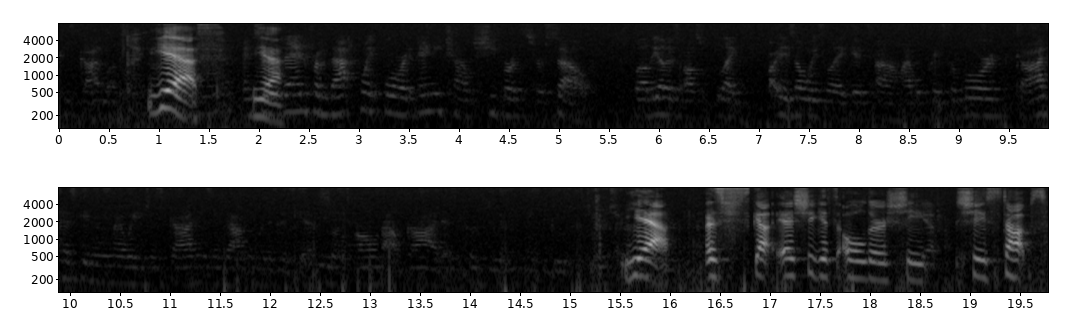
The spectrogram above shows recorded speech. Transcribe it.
cause God loves me. yes. And so Yeah. then from that point forward, any child she births herself, well, the others also like are- is always like it's um, I will praise the Lord. God has given me my wages. God has endowed me with a good gift. So it's all about God as opposed to anything to do with the future. Yeah. As, got, as she gets older, she, she stops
